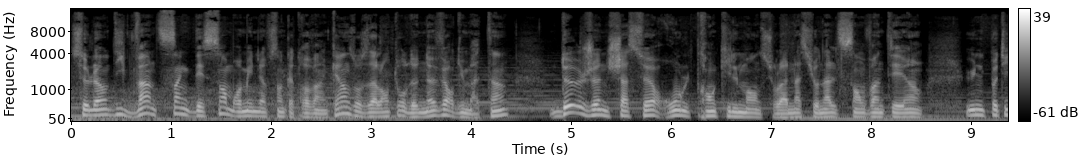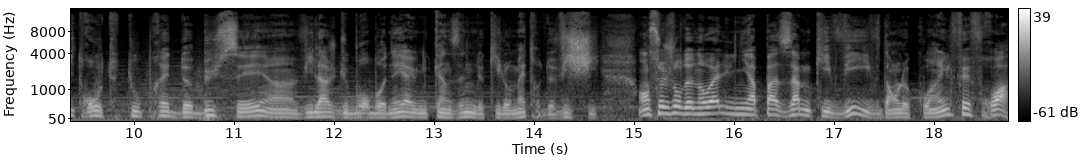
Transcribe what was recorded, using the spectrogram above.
Ce lundi 25 décembre 1995, aux alentours de 9h du matin, deux jeunes chasseurs roulent tranquillement sur la nationale 121, une petite route tout près de Bussé, un village du Bourbonnais à une quinzaine de kilomètres de Vichy. En ce jour de Noël, il n'y a pas âme qui vive dans le coin. Il fait froid,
